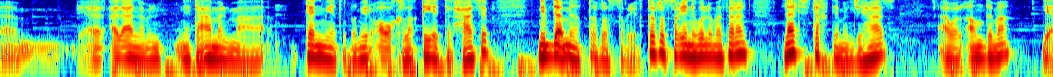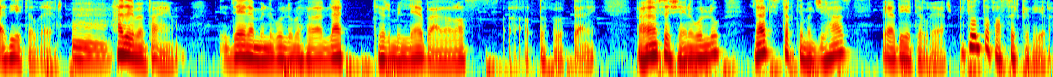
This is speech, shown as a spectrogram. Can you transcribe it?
آم، الآن لما نتعامل مع تنمية الضمير أو اخلاقيه الحاسب نبدأ من الطفل الصغير، الطفل الصغير نقول له مثلا لا تستخدم الجهاز أو الأنظمة لأذية الغير، مم. هذا اللي بنفهمه. زي لما نقول له مثلا لا ترمي اللعبه على راس الطفل الثاني. فنفس الشيء نقول له لا تستخدم الجهاز لأذية الغير بدون تفاصيل كثيرة.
